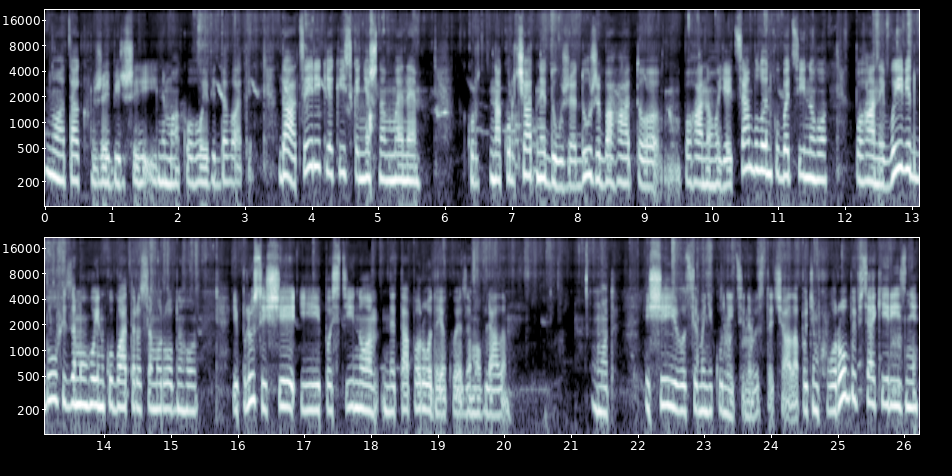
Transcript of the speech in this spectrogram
Ну, а так вже більше і нема кого і віддавати. Да, цей рік якийсь, звісно, в мене на курчат не дуже. Дуже багато поганого яйця було інкубаційного, поганий вивід був із-за мого інкубатора саморобного. І плюс іще і постійно не та порода, яку я замовляла. От. І ще й оце мені куниці не вистачало. Потім хвороби всякі різні.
